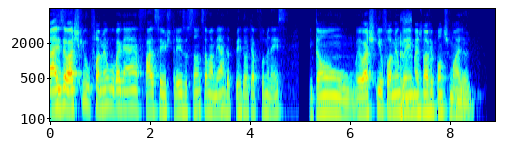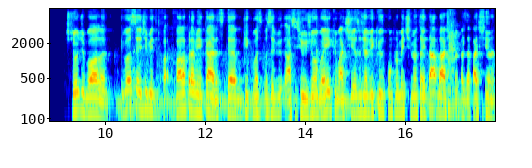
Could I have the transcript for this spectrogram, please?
Mas eu acho que o Flamengo vai ganhar fácil os três. O Santos é uma merda, perdeu até pro Fluminense. Então, eu acho que o Flamengo ganha mais nove pontos mole. Show de bola. E você, Dimitri, fala para mim, cara, o que, que você, você assistiu o jogo aí, que o Matias, eu já vi que o comprometimento aí tá abaixo para fazer a faxina.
